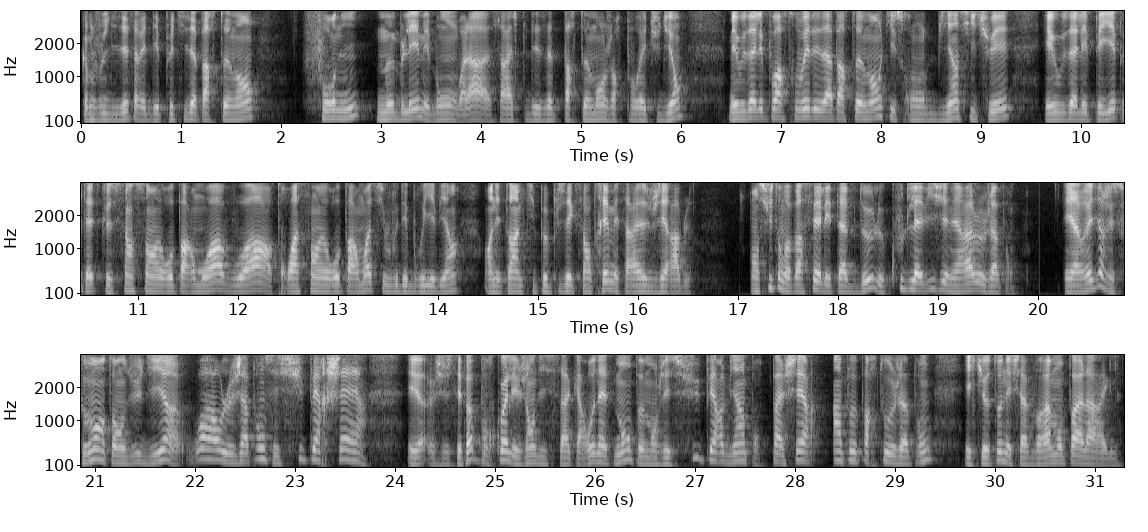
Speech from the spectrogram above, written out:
Comme je vous le disais, ça va être des petits appartements fournis, meublés, mais bon, voilà, ça reste des appartements genre pour étudiants. Mais vous allez pouvoir trouver des appartements qui seront bien situés et vous allez payer peut-être que 500 euros par mois, voire 300 euros par mois si vous vous débrouillez bien, en étant un petit peu plus excentré, mais ça reste gérable. Ensuite, on va passer à l'étape 2, le coût de la vie général au Japon. Et à vrai dire, j'ai souvent entendu dire Waouh, le Japon c'est super cher Et euh, je sais pas pourquoi les gens disent ça, car honnêtement, on peut manger super bien pour pas cher un peu partout au Japon, et Kyoto n'échappe vraiment pas à la règle.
